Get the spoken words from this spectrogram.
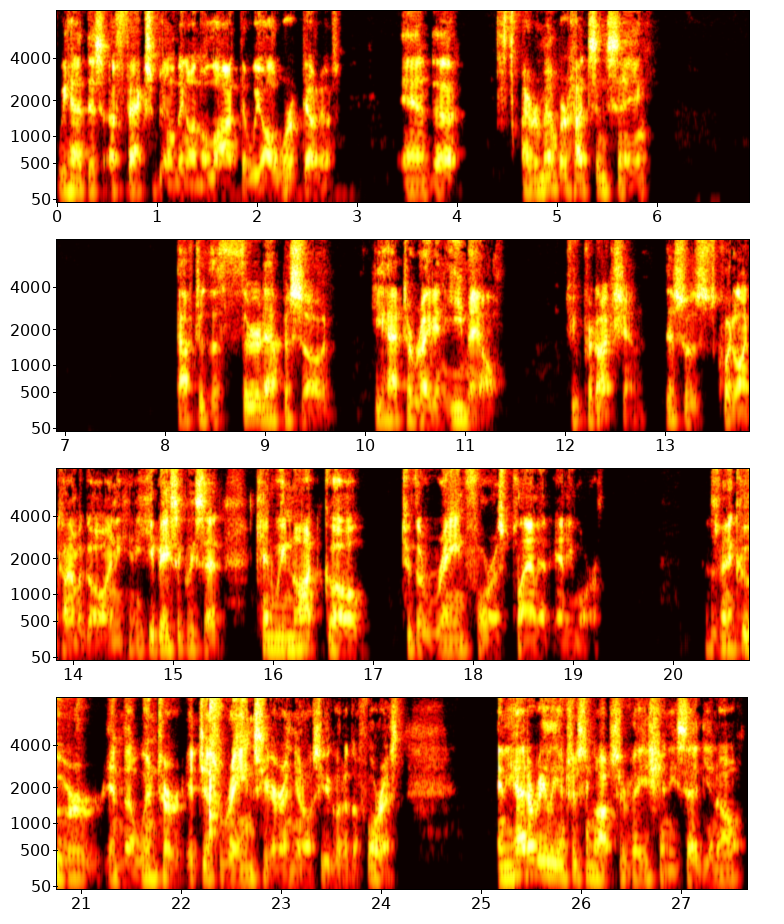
We had this effects building on the lot that we all worked out of, and uh, I remember Hudson saying after the third episode, he had to write an email to production. This was quite a long time ago, and he, he basically said, "Can we not go to the rainforest planet anymore. Because Vancouver in the winter, it just rains here, and you know, so you go to the forest. And he had a really interesting observation. He said, you know,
